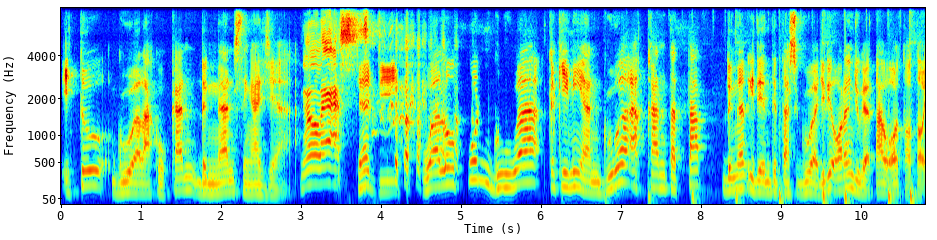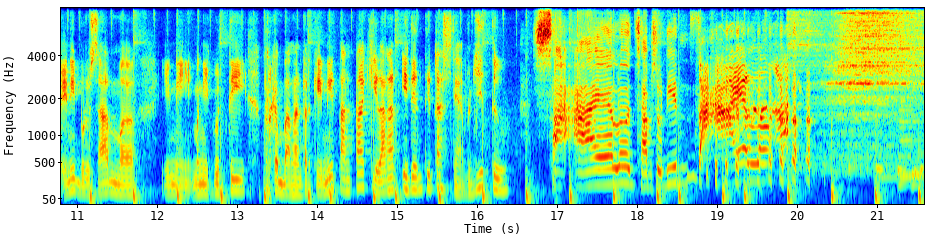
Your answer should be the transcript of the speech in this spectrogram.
itu gua lakukan dengan sengaja. Ngeles. Jadi, walaupun gua kekinian, gua akan tetap dengan identitas gua. Jadi orang juga tahu oh Toto ini berusaha me, ini mengikuti perkembangan terkini tanpa kehilangan identitasnya. Begitu. Sae lo Samsudin. Sae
